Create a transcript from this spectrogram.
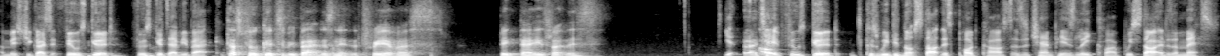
I missed you guys. It feels good. Feels good to have you back. It does feel good to be back, doesn't it? The three of us, big days like this. Yeah, I tell you, it feels good because we did not start this podcast as a Champions League club. We started as a mess.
